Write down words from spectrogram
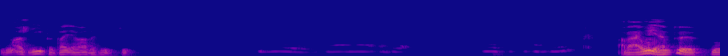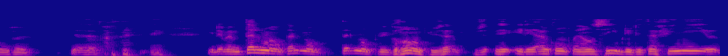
moi je dis, il peut pas y avoir d'amitié? Ah bah oui, un peu, mon Dieu. Il est même tellement, tellement, tellement plus grand, plus, il est incompréhensible, il est infini. Euh,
